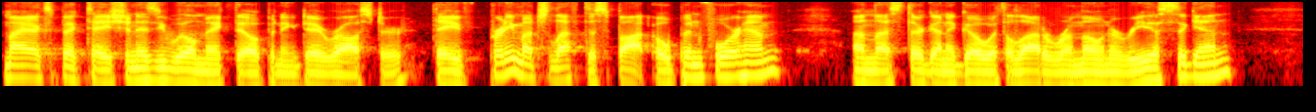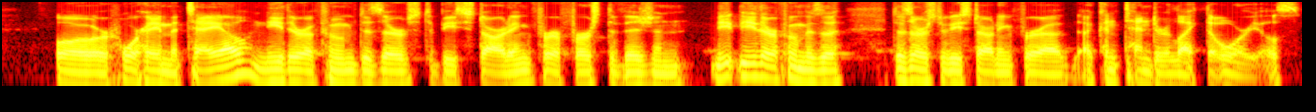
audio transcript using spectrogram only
My expectation is he will make the opening day roster. They've pretty much left the spot open for him, unless they're going to go with a lot of Ramon Urias again or Jorge Mateo, neither of whom deserves to be starting for a first division. Neither of whom is a deserves to be starting for a, a contender like the Orioles.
